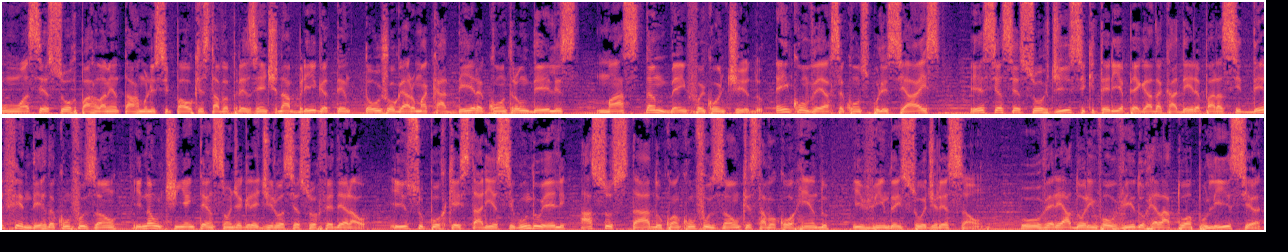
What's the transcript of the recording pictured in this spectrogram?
Um assessor parlamentar municipal que estava presente na briga tentou jogar uma cadeira contra um deles, mas também foi contido. Em conversa com os policiais, esse assessor disse que teria pegado a cadeira para se defender da confusão e não tinha intenção de agredir o assessor federal. Isso porque estaria, segundo ele, assustado com a confusão que estava ocorrendo e vindo em sua direção. O vereador envolvido relatou à polícia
